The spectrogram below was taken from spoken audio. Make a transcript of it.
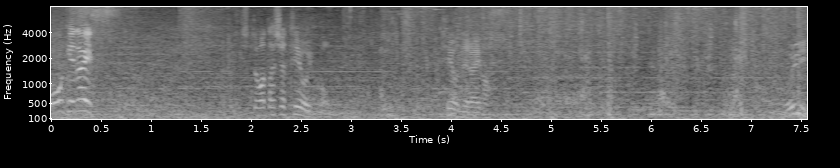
OK ナイス。ちょっと私は手をいこう。手を狙います。おい。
